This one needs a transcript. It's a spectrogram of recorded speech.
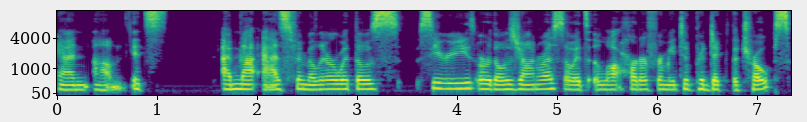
And um, it's I'm not as familiar with those series or those genres, so it's a lot harder for me to predict the tropes.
